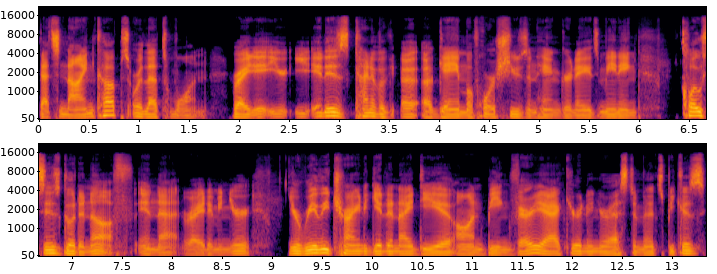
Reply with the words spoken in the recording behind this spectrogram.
that's nine cups or that's one, right? It, it is kind of a, a game of horseshoes and hand grenades, meaning close is good enough in that, right? I mean, you're you're really trying to get an idea on being very accurate in your estimates because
